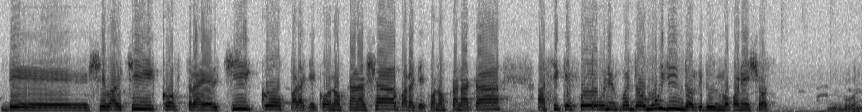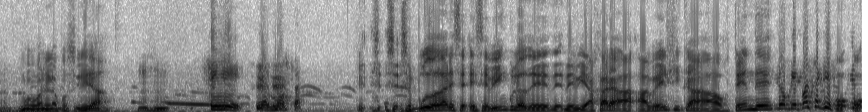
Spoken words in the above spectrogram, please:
de llevar chicos, traer chicos para que conozcan allá, para que conozcan acá. Así que fue un encuentro muy lindo el que tuvimos con ellos. Muy buena, muy buena la posibilidad. Sí, Sí, hermosa. Eh, ¿Se, se pudo dar ese, ese vínculo de, de- de viajar a, a Bélgica, a Ostende? Lo que pasa que fue O- el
